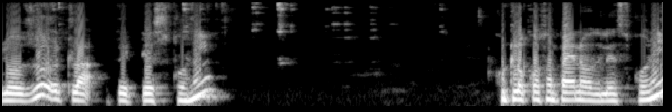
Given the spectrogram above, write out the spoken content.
బ్లౌజ్ ఇట్లా పెట్టేసుకొని కుట్ల కోసం పైన వదిలేసుకొని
